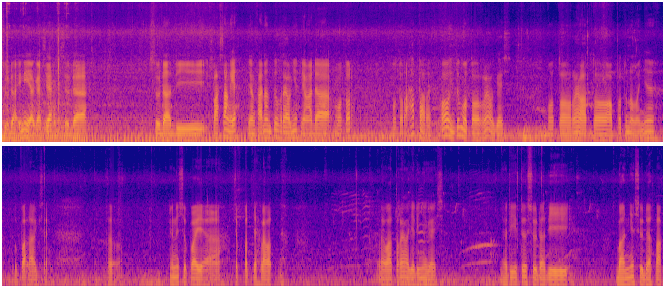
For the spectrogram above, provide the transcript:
sudah ini ya guys ya. Sudah sudah dipasang ya. Yang kanan tuh relnya yang ada motor. Motor apa rel? Oh itu motor rel guys. Motor rel atau apa tuh namanya? Lupa lagi saya tuh. Ini supaya cepet ya lewat lewat rel jadinya guys. Jadi itu sudah di bannya sudah pak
